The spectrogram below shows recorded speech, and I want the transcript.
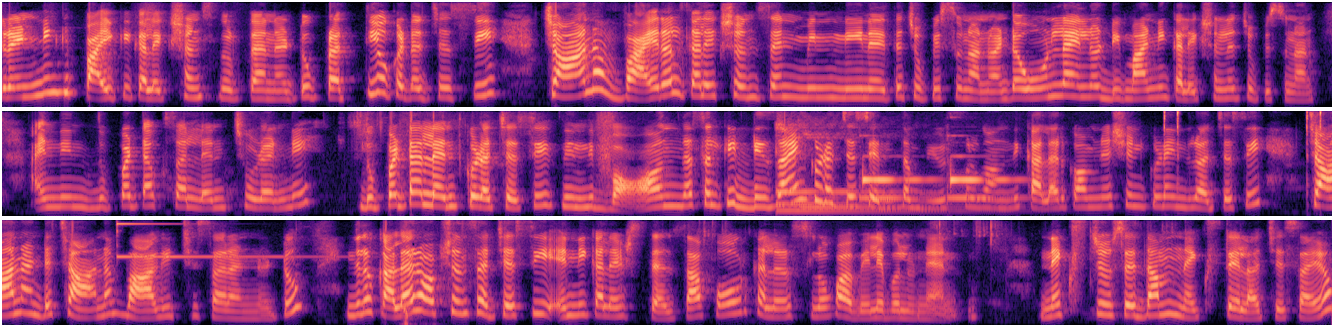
ట్రెండింగ్ పైకి కలెక్షన్స్ దొరుకుతాయి అన్నట్టు ప్రతి ఒక్కటి వచ్చేసి చాలా వైరల్ కలెక్షన్స్ అండ్ మీ నేనైతే చూపిస్తున్నాను. అంటే ఆన్లైన్లో డిమాండింగ్ కలెక్షన్లో చూపిస్తున్నాను. అండ్ దీని దుప్పట్ట ఒకసారి లెంత్ చూడండి. దుప్పట్టా లెంత్ కూడా వచ్చేసి దీన్ని బాగుంది. అసలుకి డిజైన్ కూడా వచ్చేసి ఎంత బ్యూటిఫుల్గా ఉంది. కలర్ కాంబినేషన్ కూడా ఇందులో వచ్చేసి చాలా అంటే చాలా బాగా ఇచ్చేసారు అన్నట్టు ఇందులో కలర్ ఆప్షన్స్ వచ్చేసి ఎన్ని కలర్స్ తెలుసా? ఫోర్ కలర్స్లో అవైలబుల్ ఉన్నాయండి నెక్స్ట్ చూసేద్దాం. నెక్స్ట్ ఎలా వచ్చేసాయో.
